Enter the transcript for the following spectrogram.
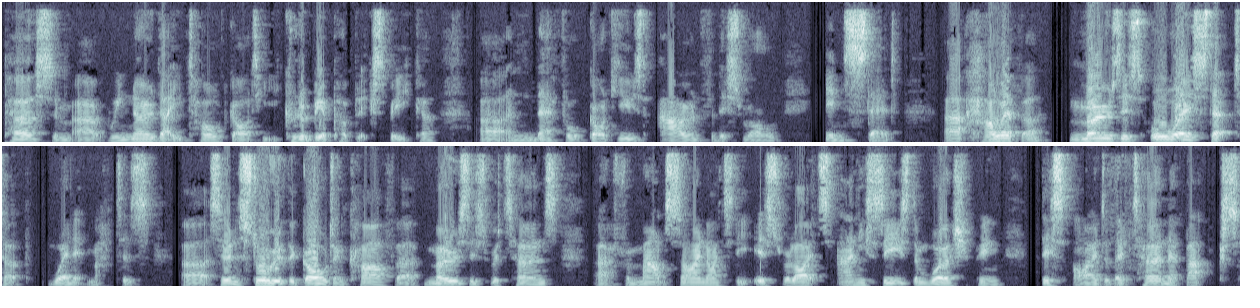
person. Uh, we know that he told God he couldn't be a public speaker, uh, and therefore God used Aaron for this role instead. Uh, however, Moses always stepped up when it matters. Uh, so in the story of the golden calf, Moses returns uh, from Mount Sinai to the Israelites, and he sees them worshipping this idol. They've turned their backs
